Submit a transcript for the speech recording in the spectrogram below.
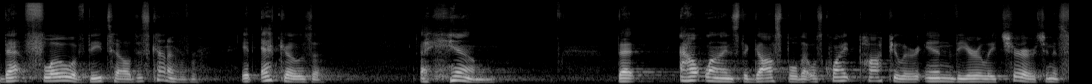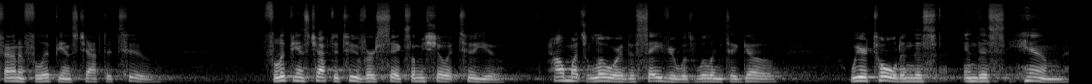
that flow of detail just kind of it echoes a, a hymn that outlines the gospel that was quite popular in the early church, and it's found in Philippians chapter 2. Philippians chapter 2, verse 6, let me show it to you. How much lower the Savior was willing to go. We are told in this, in this hymn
